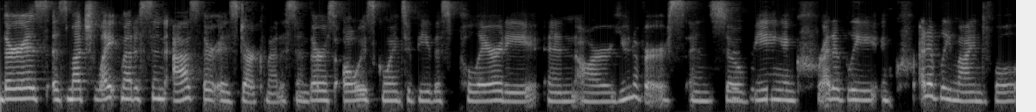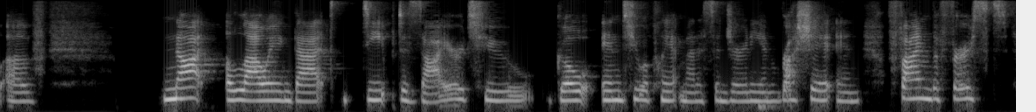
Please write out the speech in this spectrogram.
there is as much light medicine as there is dark medicine there is always going to be this polarity in our universe and so mm-hmm. being incredibly incredibly mindful of not allowing that deep desire to go into a plant medicine journey and rush it and find the first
